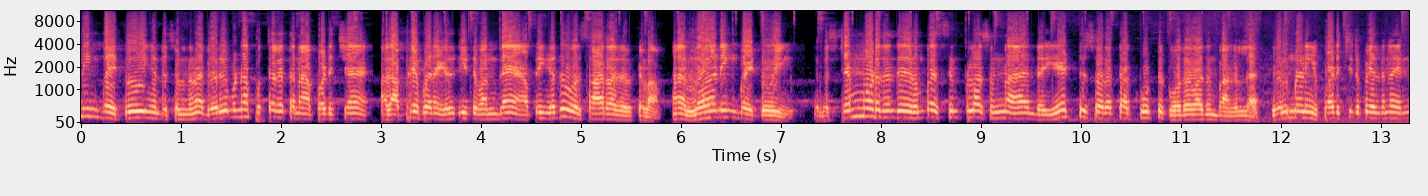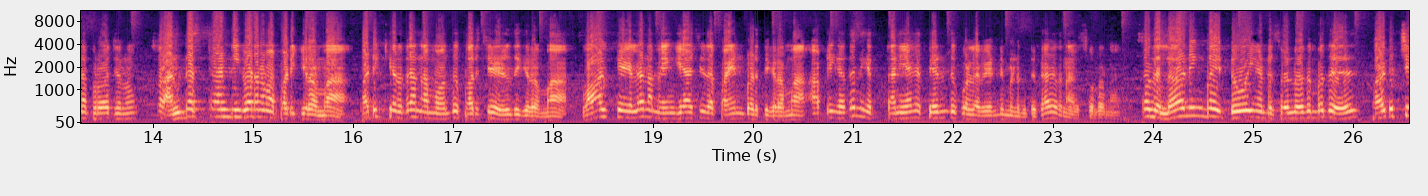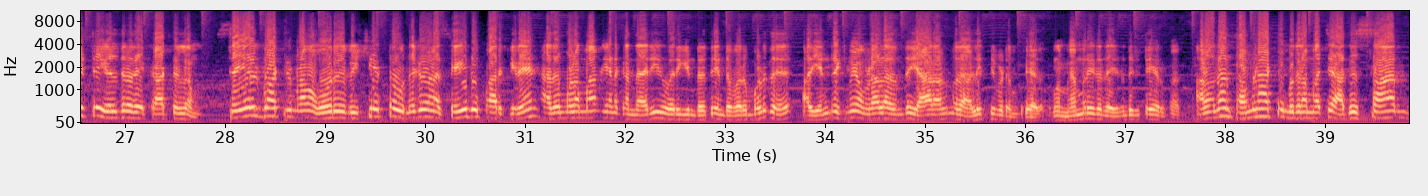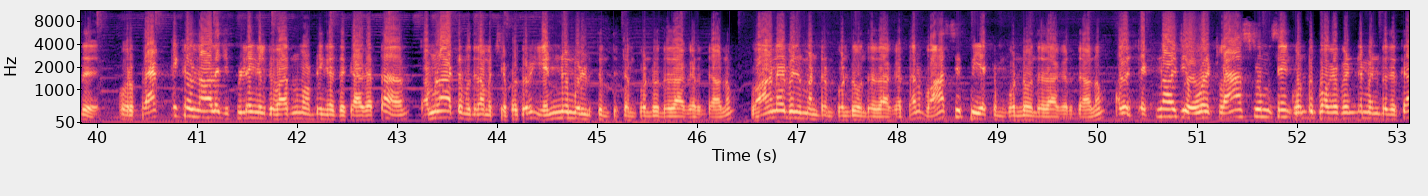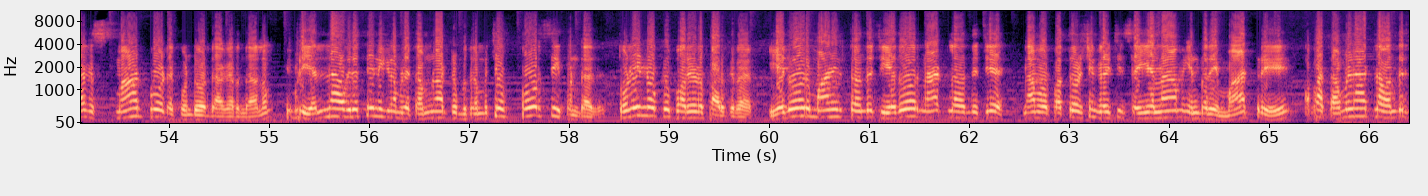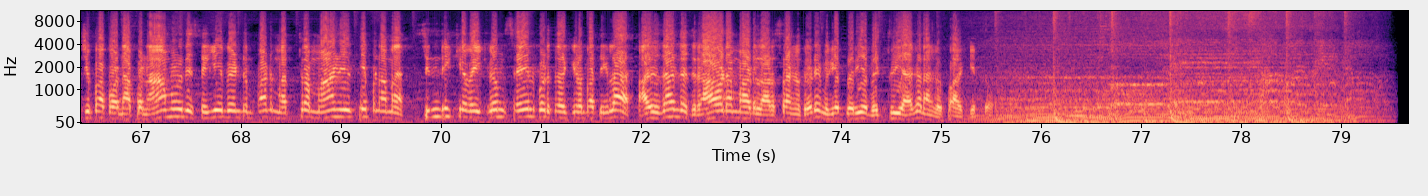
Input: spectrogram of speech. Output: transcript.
Learning by doing என்று சொல்லணும்னா வெறுமனா புத்தகத்தை நான் படிச்சேன் அதை அப்படியே போய் நான் எழுதிட்டு வந்தேன் அப்படிங்கிறது ஒரு சாராது இருக்கலாம். லேர்னிங் பை டூயிங் இந்த ஸ்டெம்மோட வந்து ரொம்ப சிம்பிளா சொன்னா இந்த ஏட்டு சொரத்தா கூட்டுக்கு உதவாதும்பாங்கல்ல. வெறுமனா நீங்க படிச்சுட்டு போய் எழுதுனா என்ன பிரயோஜனம்? அண்டர்ஸ்டாண்டிங்கோட நம்ம படிக்கிறோமா? படிக்கிறத நம்ம வந்து பரிச்சை எழுதுகிறோமா? வாழ்க்கையில நம்ம எங்கேயாச்சும் இதை பயன்படுத்திக்கிறோமா? அப்படிங்கறத நீங்க தனியாக தெரிந்து கொள்ள வேண்டும் என்பதற்காக நான் சொல்றேன் இந்த லேர்னிங் பை டூயிங் என்று சொல்வது படிச்சுட்டு எழுதுறதை காட்டிலும் செயல்பாட்டின் மூலமா ஒரு விஷயத்தை ஒரு நிகழ்வு நான் செய்து பார்க்கிறேன். அதன் மூலமாக எனக்கு அந்த அறிவு வருகின்றது என்று வரும்பொழுது அது என்றைக்குமே உங்களால வந்து யாராலும் அதை அழித்து விட முடியாது. உங்க மெமரியில அதை இருந்துகிட்டே இருக்கும். அதனால்தான் தமிழ்நாட்டு முதலமைச்சர் அது சார்ந்து ஒரு பிராக்டிக்கல் நாலேஜ் பிள்ளைங்களுக்கு வரணும் அப்படிங்கிறதுக்காகத்தான் தமிழ்நாட்டு முதலமைச்சர் பொறுத்தவரை எண்ணம் எழுத்தும் திட்டம் கொண்டு வந்ததாக இருந்தாலும் வானவில் மன்றம் கொண்டு வந்ததாகத்தான் வாசிப்பு இயக்கம் கொண்டு வந்ததாக இருந்தாலும் அது டெக்னாலஜி ஒவ்வொரு கிளாஸ் ரூம்ஸையும் கொண்டு போக வேண்டும் என்பதற்காக ஸ்மார்ட் போர்டை கொண்டு வந்ததாக இருந்தாலும் இப்படி எல்லா விதத்தையும் இன்னைக்கு நம்முடைய தமிழ்நாட்டு முதலமைச்சர் போர்சி பண்றாரு. தொலைநோக்கு பார்வையோட பார்க்கிறார். ஏதோ ஒரு மாநிலத்துல வந்துச்சு ஏதோ ஒரு நாட்டுல வந்துச்சு நாம ஒரு பத்து வருஷம் கழிச்சு செய்யலாம் என்பதை மாற்றி அப்ப தமிழ்நாட்டுல வந்துருச்சுப்பா அப்ப அப்ப நாமளும் இதை செய்ய வேண்டும் மற்ற மாநிலத்தை இப்ப நாம சிந்திக்க வைக்கிறோம் செயல்படுத்த வைக்கிறோம் பாத்தீங்களா? அதுதான் இந்த திராவிட மாடல் அரசாங்கத்தோட மிகப்பெரிய வெற்றியாக நாங்கள் பார்க்கின்றோம்.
